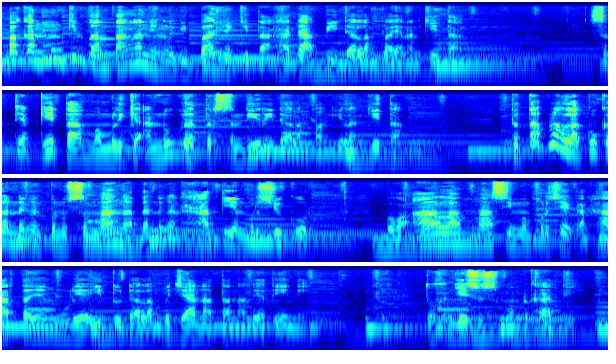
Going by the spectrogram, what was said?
Bahkan mungkin tantangan yang lebih banyak kita hadapi dalam pelayanan kita. Setiap kita memiliki anugerah tersendiri dalam panggilan kita. Tetaplah lakukan dengan penuh semangat dan dengan hati yang bersyukur bahwa Allah masih mempercayakan harta yang mulia itu dalam bejana tanah liat ini. Tuhan Yesus memberkati.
